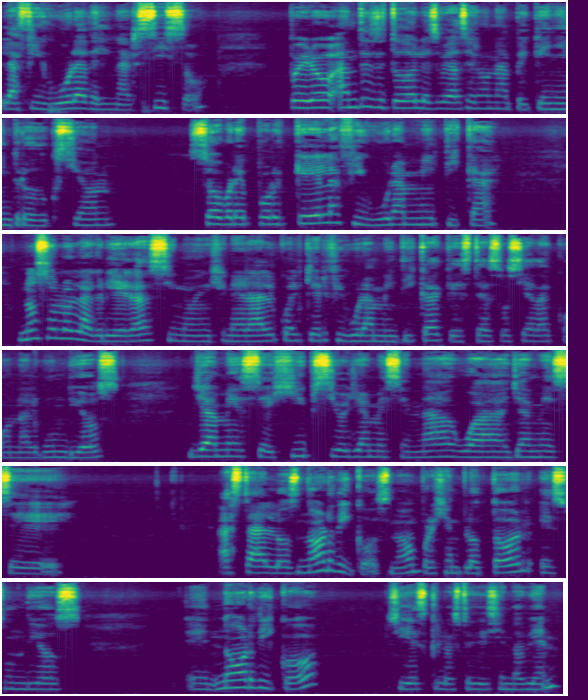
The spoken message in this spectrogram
la figura del narciso, pero antes de todo les voy a hacer una pequeña introducción sobre por qué la figura mítica no solo la griega, sino en general cualquier figura mítica que esté asociada con algún dios, llámese egipcio, llámese agua, llámese hasta los nórdicos, ¿no? Por ejemplo, Thor es un dios eh, nórdico, si es que lo estoy diciendo bien.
